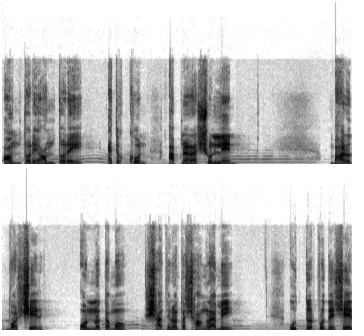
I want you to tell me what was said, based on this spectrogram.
অন্তরে অন্তরে। এতক্ষণ আপনারা শুনলেন ভারতবর্ষের অন্যতম স্বাধীনতা সংগ্রামী, উত্তরপ্রদেশের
